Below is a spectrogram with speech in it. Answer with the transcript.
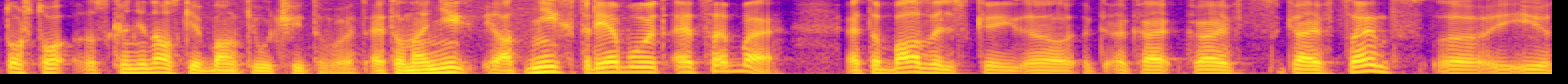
то, что скандинавские банки учитывают. Это на них, от них требует ЭЦБ. Это базельский коэффициент, и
